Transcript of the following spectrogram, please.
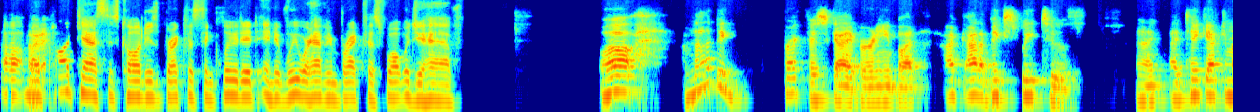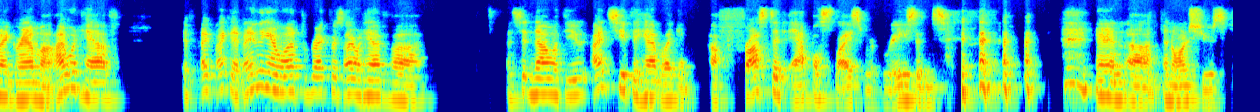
Uh, my right. podcast is called "Is Breakfast Included?" And if we were having breakfast, what would you have? Well, I'm not a big breakfast guy, Bernie, but I've got a big sweet tooth, and I, I take after my grandma. I would have, if I, I could have anything I wanted for breakfast, I would have. Uh, and sitting down with you, I'd see if they have like a, a frosted apple slice with raisins and uh, and orange juice.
